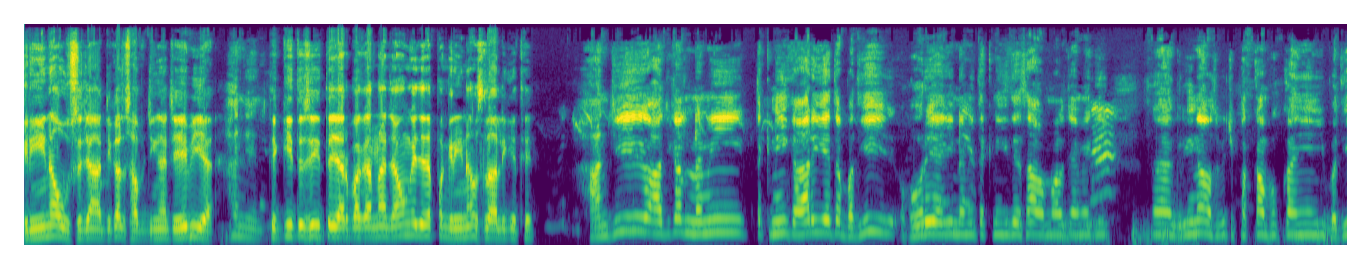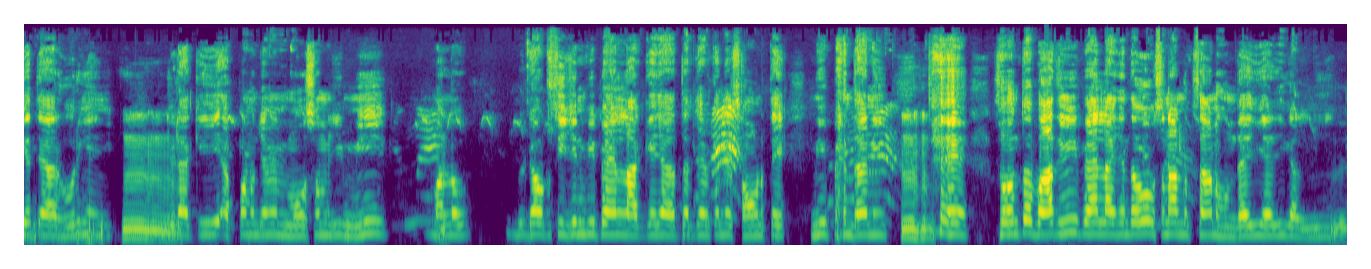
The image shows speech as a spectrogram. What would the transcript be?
ਗ੍ਰੀਨ ਹਾਊਸ ਜਾਂ ਅੱਜ ਕੱਲ ਸਬਜ਼ੀਆਂ 'ਚ ਇਹ ਵੀ ਆ ਹਾਂਜੀ ਹਾਂਜੀ। ਤੇ ਕੀ ਤੁਸੀਂ ਤਜਰਬਾ ਕਰਨਾ ਚਾਹੋਗੇ ਜੇ ਆਪਾਂ ਗ੍ਰੀਨ ਹਾਊਸ ਲਾ ਲਈਏ ਇੱਥੇ? ਹਾਂਜੀ ਅੱਜ ਕੱਲ ਨਵੀਂ ਤਕਨੀਕ ਆ ਰਹੀ ਹੈ ਤਾਂ ਵਧੀਆ ਹੀ ਹੋ ਰਿਹਾ ਜੀ ਨਵੀਂ ਤਕਨੀਕ ਦੇ ਹਿਸਾਬ ਨਾਲ ਜਿਵੇਂ ਕਿ ਗ੍ਰੀਨ ਹਾਊਸ ਵਿੱਚ ਫੱਕਾਂ ਫੁੱਕਾਂ ਜੀ ਵਧੀਆ ਤਿਆਰ ਹੋ ਰਹੀਆਂ ਜੀ। ਹੂੰ ਹੂੰ। ਜਿਹੜਾ ਕਿ ਆਪਾਂ ਨੂੰ ਜਿਵੇਂ ਮੌਸਮ ਜੀ ਮੀਂਹ ਮੰਨ ਲਓ ਵਿਦਆਊਟ ਸੀਜ਼ਨ ਵੀ ਪੈਣ ਲੱਗ ਗਏ ਜ਼ਿਆਦਾਤਰ ਜਿਵੇਂ ਕਹਿੰਦੇ ਸੌਣ ਤੇ ਮੀਂਹ ਪੈਂਦਾ ਨਹੀਂ ਹੂੰ ਹੂੰ। ਤੇ ਸੌਣ ਤੋਂ ਬਾਅਦ ਮੀਂਹ ਪੈਣ ਲੱਗ ਜਾਂਦਾ ਉਹ ਉਸ ਨਾਲ ਨੁਕਸਾਨ ਹੁੰਦਾ ਜੀ ਇਹ ਜੀ ਗੱਲ ਨਹੀਂ।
